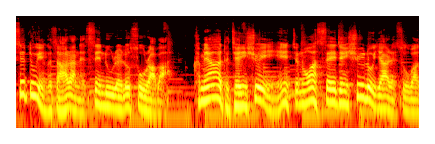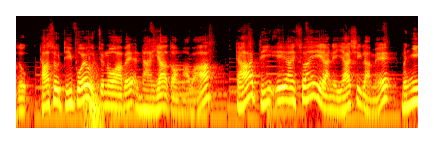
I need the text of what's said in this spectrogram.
စစ်တူရင်ကစားတာနဲ့စင်တူတယ်လို့ဆိုတာပါ ခမရကတစ်ချိန်ရွှေ့ရင်ကျွန်တော်က10ချိန်ရွှေ့လို့ရတယ်ဆိုပါစို့ဒါဆိုဒီပွဲကိုကျွန်တော်ကပဲအနိုင်ရသွားမှာပါဒါဒီ AI စွမ်းရည်ကနေရရှိလာမဲ့မညီ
